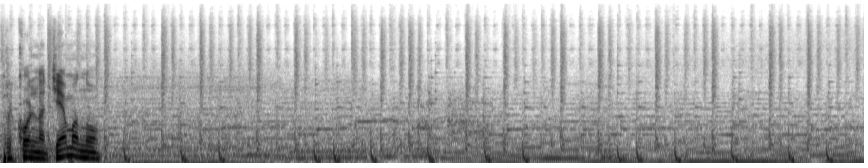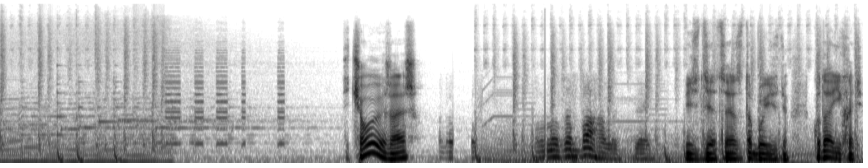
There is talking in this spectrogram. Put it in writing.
Прикольна тема, ну. уезжаешь? Воно забагалось, блядь. Пиздец, я за тобой ездю. Куда ехать?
